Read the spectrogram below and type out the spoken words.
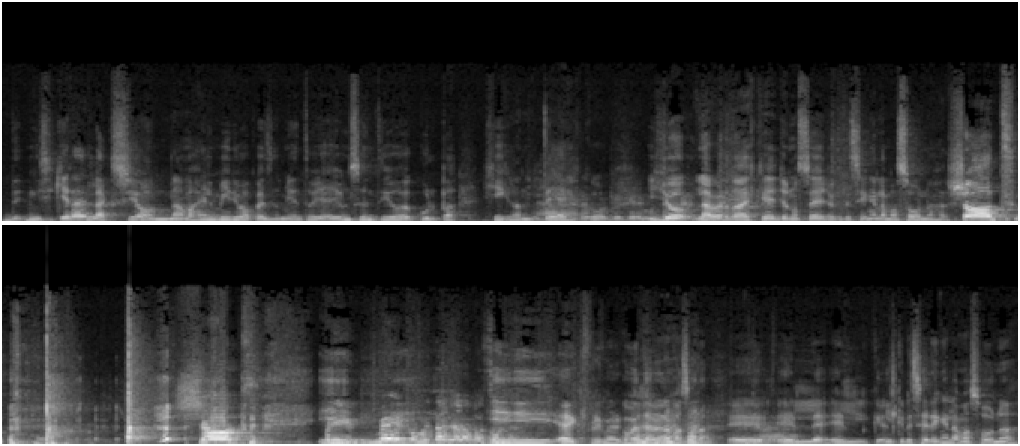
ni siquiera de la acción, nada más el mínimo pensamiento y hay un sentido de culpa gigantesco. y yo, la verdad es que yo no sé, yo crecí en el Amazonas. ¡Shot! ¡Shot! Primer comentario del Amazonas. Y el primer comentario del Amazonas. Eh, el, el, el, crecer en el Amazonas,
